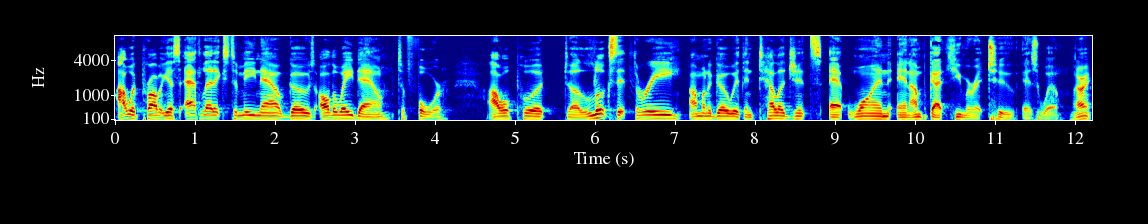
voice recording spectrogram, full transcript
I would probably yes, athletics to me now goes all the way down to 4. I will put uh, looks at 3. I'm going to go with intelligence at 1 and I've got humor at 2 as well. All right?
